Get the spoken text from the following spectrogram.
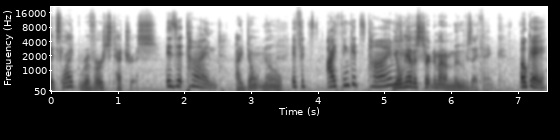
It's like reverse Tetris. Is it timed? I don't know. If it's I think it's timed. You only have a certain amount of moves, I think. Okay,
